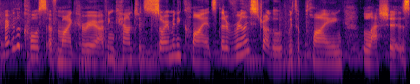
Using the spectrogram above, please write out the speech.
Over the course of my career, I've encountered so many clients that have really struggled with applying lashes.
